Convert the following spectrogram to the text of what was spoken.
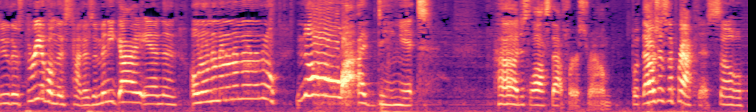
Dude, there's three of them this time. There's a mini guy and then. Oh no no no no no no no no! No! I, I dang it. I just lost that first round. But that was just a practice, so...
